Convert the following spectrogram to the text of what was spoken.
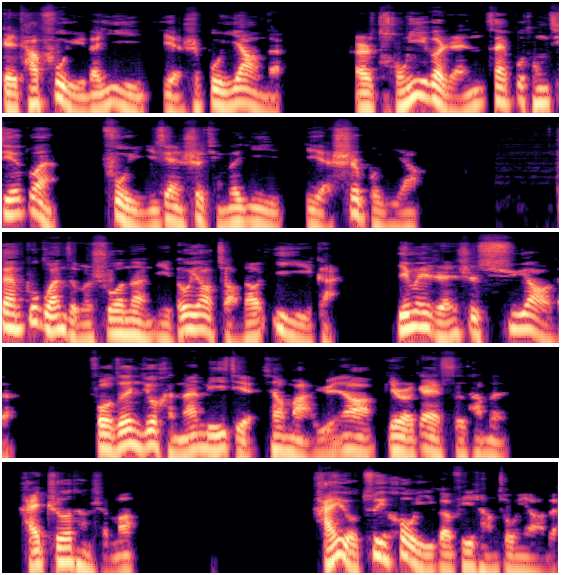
给他赋予的意义也是不一样的，而同一个人在不同阶段赋予一件事情的意义也是不一样。但不管怎么说呢，你都要找到意义感，因为人是需要的，否则你就很难理解像马云啊、比尔盖茨他们还折腾什么。还有最后一个非常重要的，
